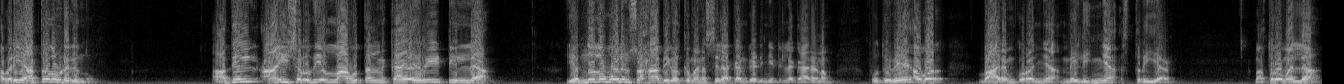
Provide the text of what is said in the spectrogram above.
അവർ യാത്ര തുടരുന്നു. അതിൽ ആയിഷ റതി അള്ളാഹു തലൻ കയറിയിട്ടില്ല എന്നതുപോലും സ്വഹാബികൾക്ക് മനസ്സിലാക്കാൻ കഴിഞ്ഞിട്ടില്ല. കാരണം പൊതുവെ അവർ ഭാരം കുറഞ്ഞ മെലിഞ്ഞ സ്ത്രീയാണ്. മാത്രവുമല്ല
